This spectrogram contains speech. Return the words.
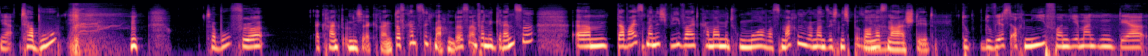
Ja. Tabu. Tabu für erkrankt und nicht erkrankt. Das kannst du nicht machen. Das ist einfach eine Grenze. Ähm, da weiß man nicht, wie weit kann man mit Humor was machen, wenn man sich nicht besonders ja. nahe steht. Du, du wirst auch nie von jemandem, der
